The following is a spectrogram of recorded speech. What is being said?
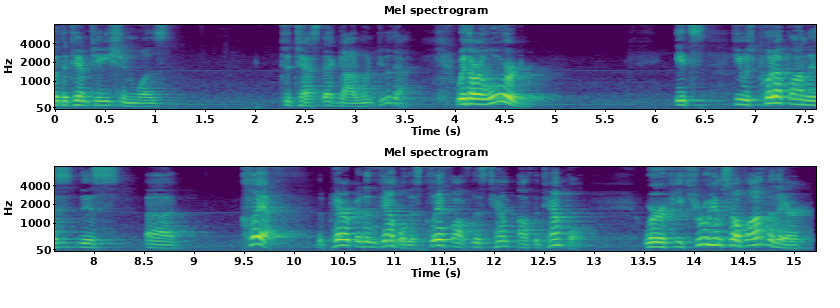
but the temptation was to test that God wouldn't do that. With our Lord, it's he was put up on this, this uh, cliff the parapet of the temple, this cliff off, this temp- off the temple, where if he threw himself off of there,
